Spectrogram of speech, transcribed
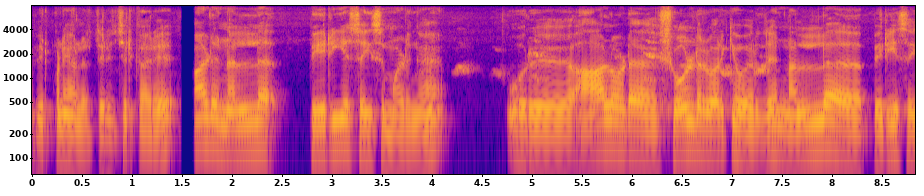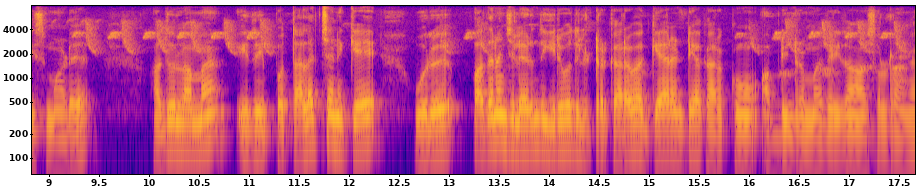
விற்பனையாளர் தெரிவிச்சிருக்காரு. மாடு நல்ல பெரிய சைஸு மாடுங்க. ஒரு ஆளோட ஷோல்டர் வரைக்கும் வருது. நல்ல பெரிய சைஸ் மாடு. அதுவும் இல்லாமல் இது இப்போ தலைச்சனுக்கே ஒரு பதினஞ்சுலேருந்து இருபது லிட்டர் கறவை கேரண்டியாக கறக்கும் அப்படின்ற மாதிரி தான் சொல்கிறாங்க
